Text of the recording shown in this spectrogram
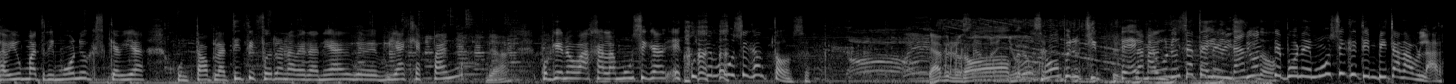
había un matrimonio que, que había juntado platita y fueron a veranear de viaje a España. ¿Ya? ¿Por qué no baja la música? Escuchen música entonces. Ya, pero no. No, pero la maldita televisión gritando. te pone música y te invitan a hablar.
